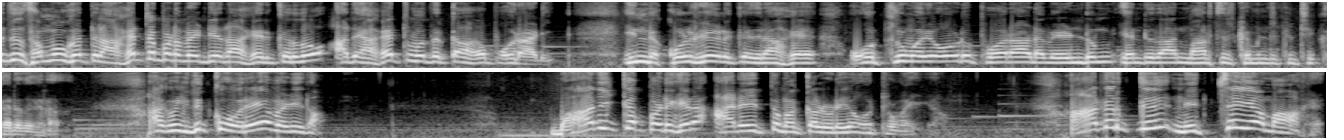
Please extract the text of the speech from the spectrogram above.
எது சமூகத்தில் அகற்றப்பட வேண்டியதாக இருக்கிறதோ அதை அகற்றுவதற்காக போராடி இந்த கொள்கைகளுக்கு எதிராக ஒற்றுமையோடு போராட வேண்டும் என்றுதான் மார்க்சிஸ்ட் கம்யூனிஸ்ட் கட்சி கருதுகிறது. ஆகவே இதுக்கு ஒரே வழிதான். பாதிக்கப்படுகிற அனைத்து மக்களுடைய ஒற்றுமை. அதற்கு நிச்சயமாக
